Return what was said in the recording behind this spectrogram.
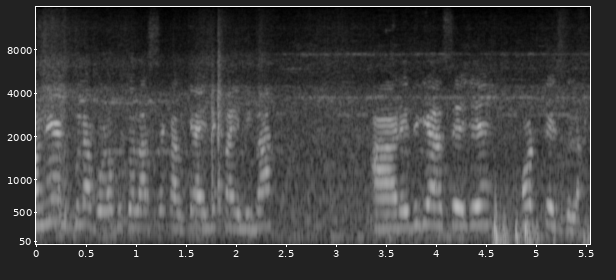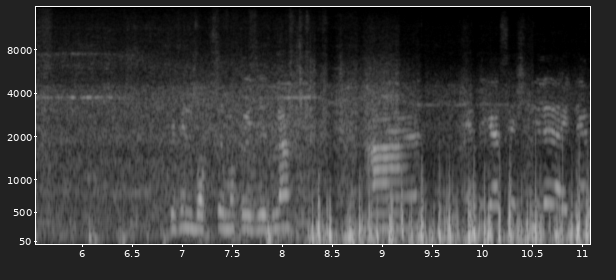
অনেকগুলা বড় বোতল আছে, কালকে আইলে পাইলিবা আর এদিকে আছে এই যে হট কেসগুলা টিফিন বক্সের মতো এই যেগুলা। আর এদিকে আছে স্টিলের আইটেম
